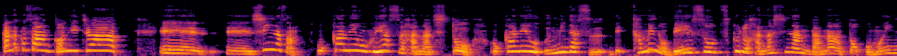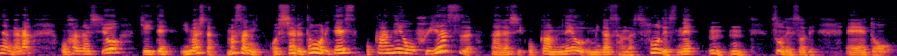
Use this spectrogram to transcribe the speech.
かなこさん、こんにちは。えー、えー、椎名さん、お金を増やす話と、お金を生み出すためのベースを作る話なんだなと思いながら、お話を聞いていました。まさにおっしゃる通りです。お金を増やす話、お金を生み出す話。そうですね。うんうん。そうです、そうです。えっ、ー、と、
